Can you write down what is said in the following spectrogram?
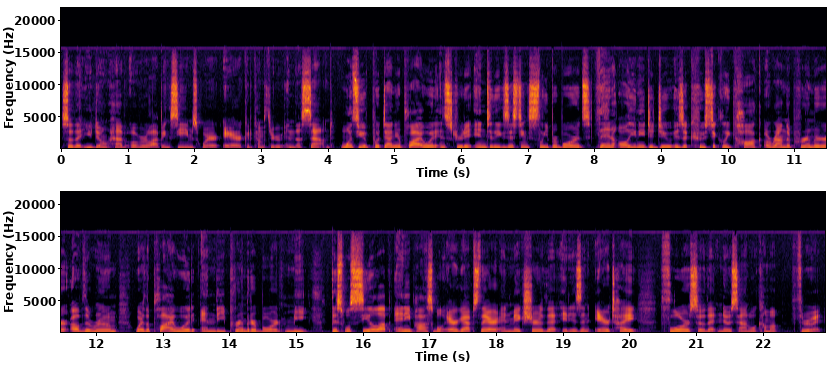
so that you don't have overlapping seams where air could come through and thus sound. Once you have put down your plywood and screwed it into the existing sleeper boards, then all you need to do is acoustically caulk around the perimeter of the room where the plywood and the perimeter board meet. This will seal up any possible air gaps there and make sure that it is an airtight floor so that no sound will come up through it.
